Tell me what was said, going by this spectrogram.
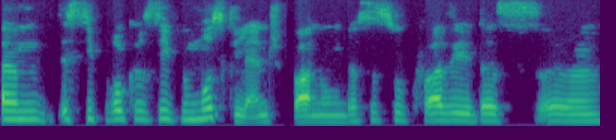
ähm, ist die progressive Muskelentspannung. Das ist so quasi das, äh,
